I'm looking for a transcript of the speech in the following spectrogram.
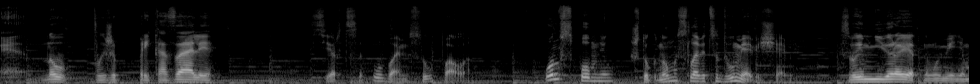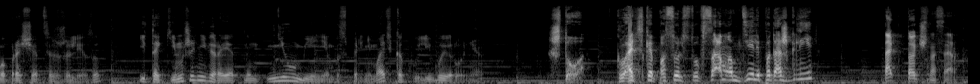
Э, «Ну, вы же приказали...» Сердце у Ваймса упало. Он вспомнил, что гномы славятся двумя вещами. Своим невероятным умением обращаться с железом и таким же невероятным неумением воспринимать какую-либо иронию. «Что, Гладское посольство в самом деле подожгли?» «Так точно, сэр»,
